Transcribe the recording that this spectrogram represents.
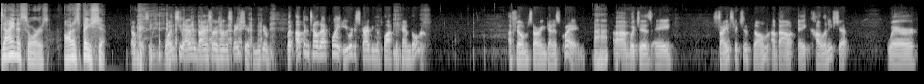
dinosaurs on a spaceship. Okay, so once you added the dinosaurs on a spaceship, you can, but up until that point, you were describing the plot to Pandora, a film starring Dennis Quaid, Uh-huh. um, which is a science fiction film about a colony ship where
